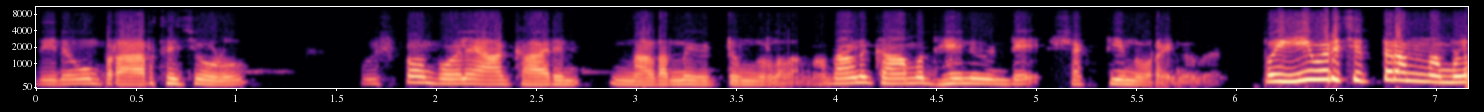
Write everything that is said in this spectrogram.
ദിനവും പ്രാർത്ഥിച്ചോളൂ. പുഷ്പം പോലെ ആ കാര്യം നടന്നു കിട്ടും എന്നുള്ളതാണ്. അതാണ് കാമധേനുവിന്റെ ശക്തി എന്ന് പറയുന്നത്. അപ്പൊ ഈ ഒരു ചിത്രം നമ്മൾ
